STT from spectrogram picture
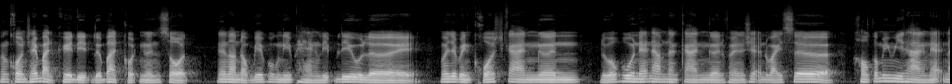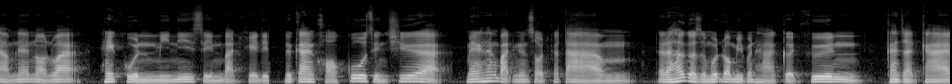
บางคนใช้บัตรเครดิตหรือบัตรกดเงินสดแน่นอนดอกเบี้ยพวกนี้แพงลิบลิ่วเลยไม่ว่าจะเป็นโค้ชการเงิน หรือว่าผู้แนะนำทางการเงิน financial advisor เขาก็ไม่มีทางแนะนำแน่นอนว่า ให้คุณมีหนี้สินบัตรเครดิต หรือการขอกู้สินเชื่อ แม้กระทั่งบัตรเงินสดก็ตาม แต่ถ้าเกิดสมมติเรามีปัญหาเกิดขึ้น การจัดการ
